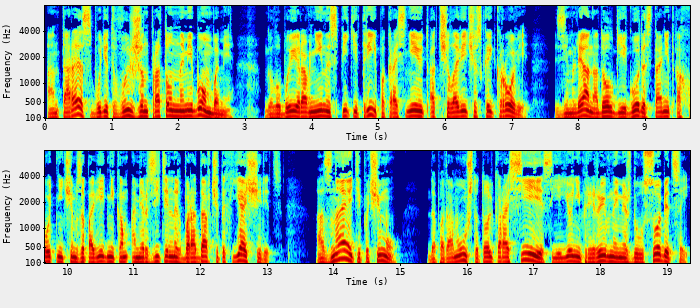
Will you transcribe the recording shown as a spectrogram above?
Антарес будет выжжен протонными бомбами. Голубые равнины Спики-3 покраснеют от человеческой крови. Земля на долгие годы станет охотничьим заповедником омерзительных бородавчатых ящериц. А знаете почему? Да потому, что только Россия с ее непрерывной междоусобицей,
